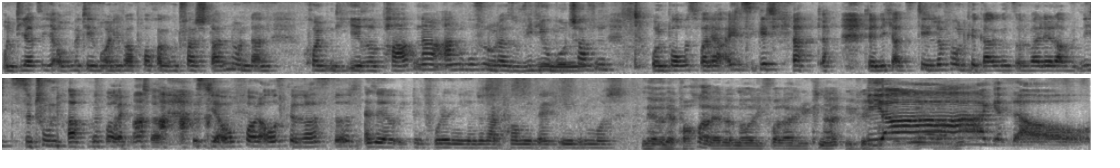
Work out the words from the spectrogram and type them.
Und die hat sich auch mit dem Oliver Pocher gut verstanden und dann konnten die ihre Partner anrufen oder so Videobotschaften. Und Boris war der Einzige, der, der nicht ans Telefon gegangen ist und weil der damit nichts zu tun haben wollte, ist die auch voll ausgerastet. Also ich bin froh, dass ich nicht in so einer Promi-Welt leben muss. Ja, und der Pocher, der hat doch neulich voll einen geknallt gekriegt. Ja, genau.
